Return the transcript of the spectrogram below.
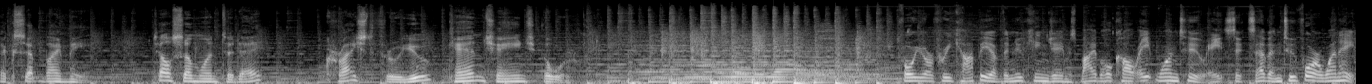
except by me. Tell someone today, Christ through you can change the world. For your free copy of the New King James Bible, call 812-867-2418,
